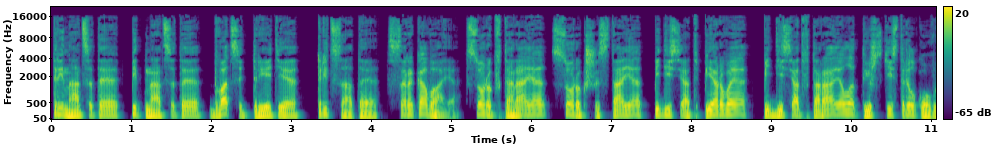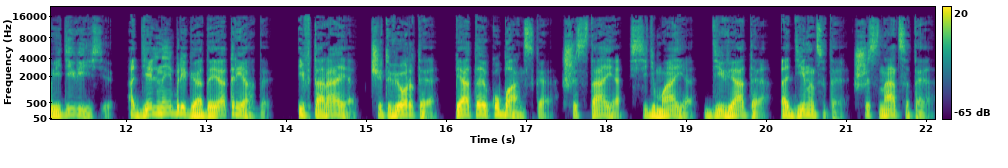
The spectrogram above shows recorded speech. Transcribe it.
тринадцатая, пятнадцатая, двадцать третья, тридцатая, сороковая, сорок вторая, сорок шестая, пятьдесят первая, пятьдесят вторая латышские стрелковые дивизии, отдельные бригады и отряды, и вторая, четвертая, пятая кубанская, шестая, седьмая, девятая, одиннадцатая, шестнадцатая,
